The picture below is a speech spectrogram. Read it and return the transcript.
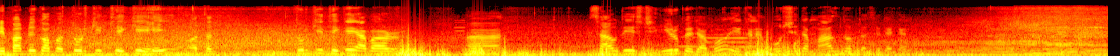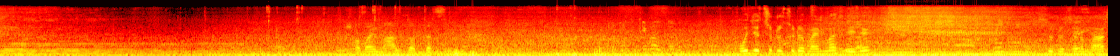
রিপাবলিক অফ তুর্কি থেকে অর্থাৎ তুর্কি থেকে আবার সাউথ ইস্ট ইউরোপে যাব। এখানে বসিতে মাছ ধরতেছে, দেখেন। সবাই মাছ ধরতেছে। ওই যে ছোট ছোট মাই মাছ এই যে। ছোট ছোট মাছ।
